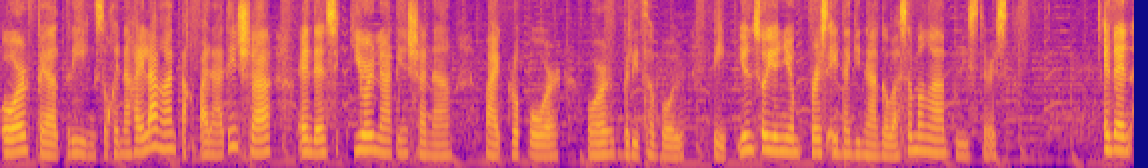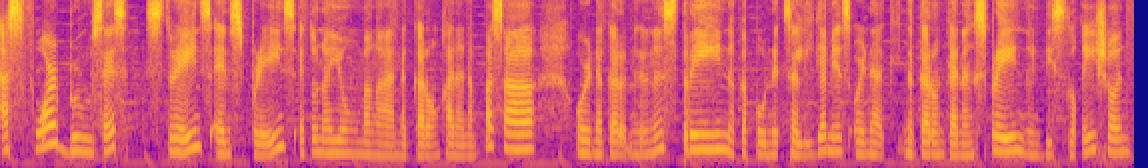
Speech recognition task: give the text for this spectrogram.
or felt ring. So kinakailangan takpan natin siya and then secure natin siya ng micropore or breathable tape. Yun so yun yung first aid na ginagawa sa mga blisters. And then as for bruises, strains, and sprains, ito na yung mga nagkaroon ka na ng pasa or nagkaroon ka na ng strain, nagkapunit sa ligaments or nag, nagkaroon ka ng sprain, ng dislocation.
